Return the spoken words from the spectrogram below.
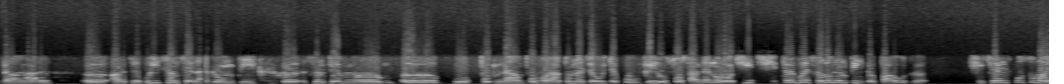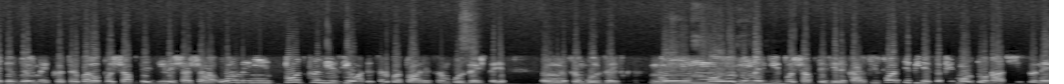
Dar uh, ar trebui să înțeleagă un pic că suntem, uh, uh, cu, cu, ne-a împovărat Dumnezeu, uite, cu virusul ăsta nenorocit și trebuie să luăm un pic de pauză. Și ce ai spus tu mai devreme, că trebuiau pe șapte zile și așa, oamenii tot când e ziua de sărbătoare să îmbulzește, uh, să îmbulzesc. Nu, uh, nu merg ei pe șapte zile, că ar fi foarte bine să fim ordonați și să ne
